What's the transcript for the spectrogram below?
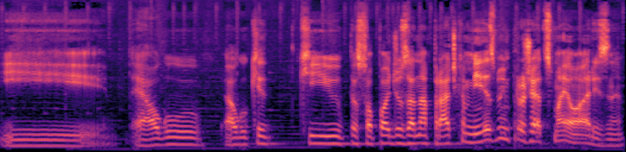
E é algo, algo que, que o pessoal pode usar na prática mesmo em projetos maiores, né?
